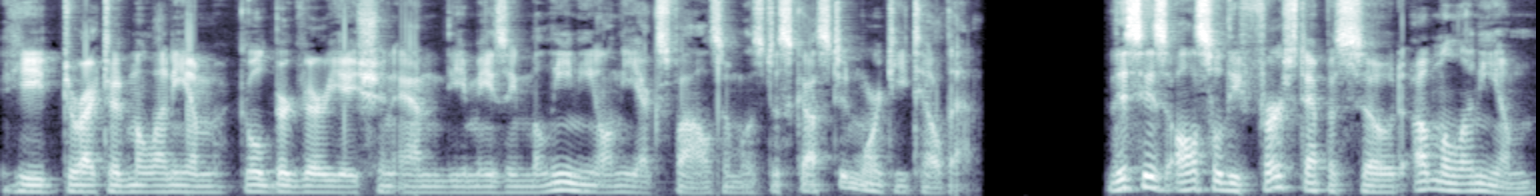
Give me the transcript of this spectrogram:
He directed Millennium, Goldberg Variation, and The Amazing Maleeni on The X Files and was discussed in more detail then. This is also the first episode of Millennium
